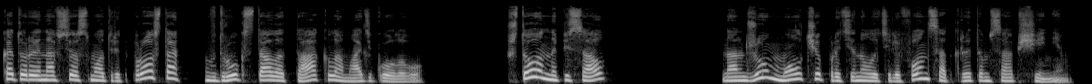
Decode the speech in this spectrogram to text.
которая на все смотрит просто, вдруг стала так ломать голову. Что он написал? Нанджу молча протянула телефон с открытым сообщением.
